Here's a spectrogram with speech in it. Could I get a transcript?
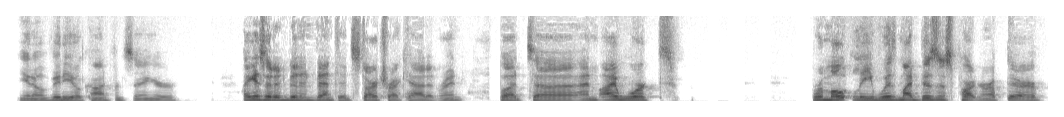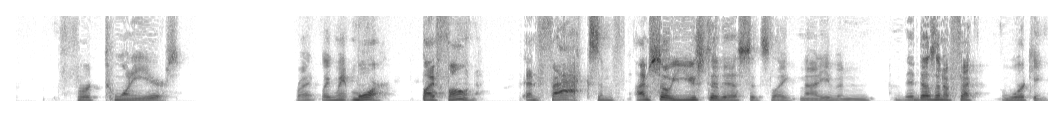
you know video conferencing or I guess it had been invented. Star Trek had it, right? But uh, and I worked remotely with my business partner up there for 20 years, right? Like more by phone and fax, and I'm so used to this. It's like not even. It doesn't affect working.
